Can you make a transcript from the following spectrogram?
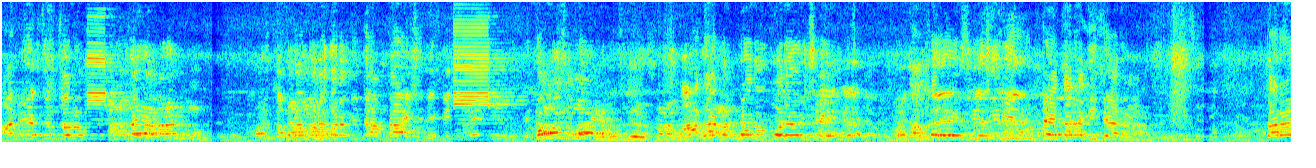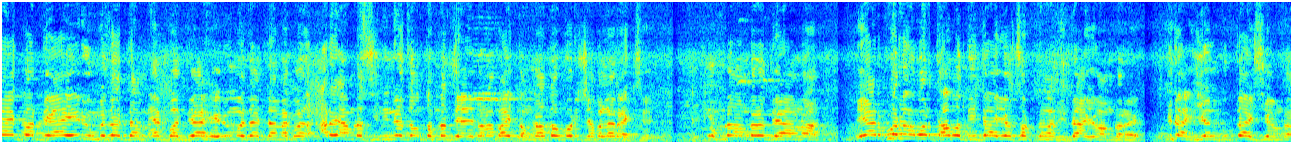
আমি একজন জনপ্রতিনিধি তোমরা মনে করো আমরা আধা ঘণ্টার উপরে তারা একবার দেয় এই রুমে যাইতাম, একবার দেয় এই রুমে যাইতাম আরে আমরা চিনি না তোমরা দেয় না ভাই, তোমরা তো পরিষেবা রাখছে তোমরা আমরা দেয় না। এরপরে আবার তাবো দিতে আইও সব দিতে আইও আমরা কিটা হিয়াল করতে আইসি আমরা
